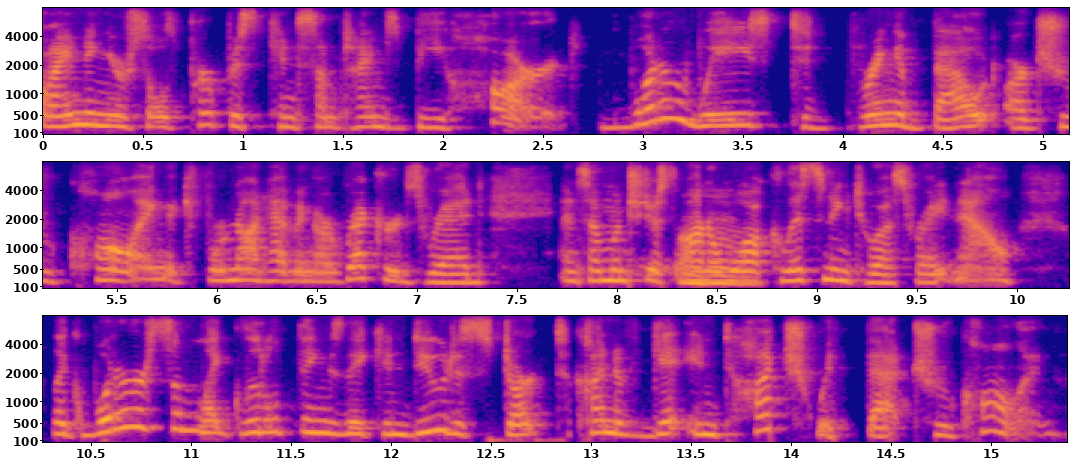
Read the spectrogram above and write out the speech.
finding your soul's purpose can sometimes be hard. What are ways to bring about our true calling? Like if we're not having our records read and someone's just mm-hmm. on a mm-hmm. walk listening to us right now, like what are some like little things they can do to start to kind of get in touch with that true calling?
